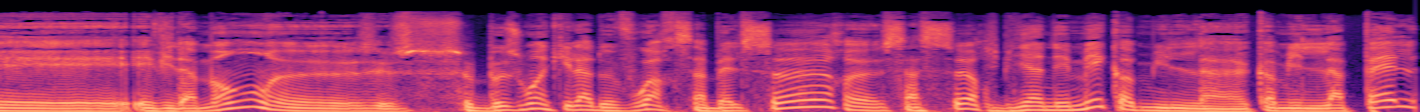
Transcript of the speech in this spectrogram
Et évidemment, euh, ce besoin qu'il a de voir sa belle-sœur, euh, sa sœur bien-aimée, comme il comme il l'appelle,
